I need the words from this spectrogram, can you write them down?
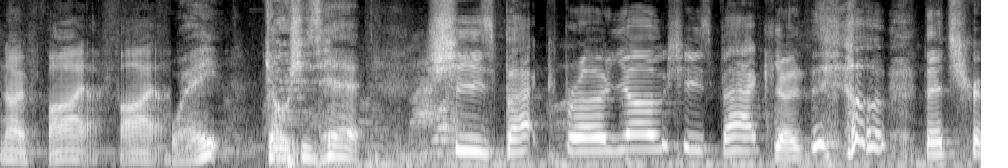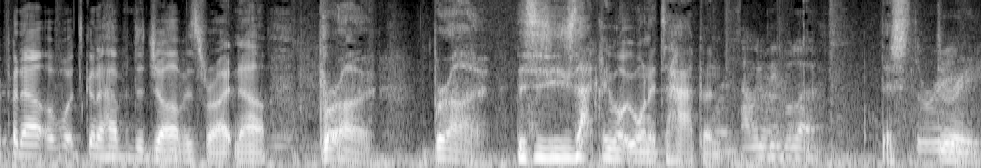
No, fire, fire. Wait. Yo, she's here. She's back, bro. Yo, she's back. Yo, yo, they're tripping out of what's gonna happen to Jarvis right now. Bro, bro, this is exactly what we wanted to happen. How many people left? There's three. Three,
